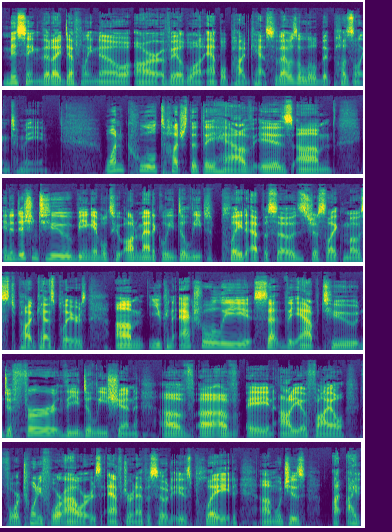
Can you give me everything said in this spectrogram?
missing that I definitely know are available on Apple Podcasts. So that was a little bit puzzling to me. One cool touch that they have is, um, in addition to being able to automatically delete played episodes, just like most podcast players, um, you can actually set the app to defer the deletion of uh, of a, an audio file for 24 hours after an episode is played, um, which is I, I,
